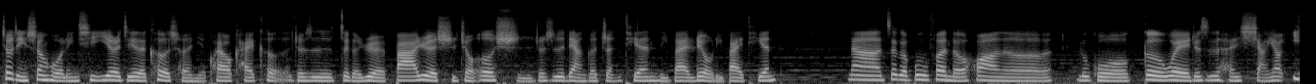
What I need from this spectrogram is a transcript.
臼井圣火灵气一二阶的课程也快要开课了，就是这个月八月十九、二十，就是两个整天，礼拜六、礼拜天。那这个部分的话呢，如果各位就是很想要一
